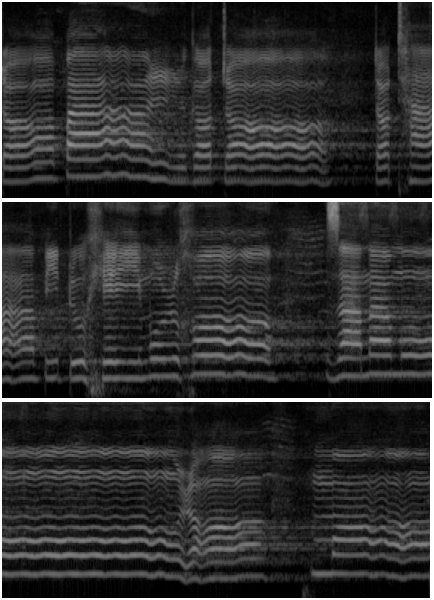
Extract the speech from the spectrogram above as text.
তপাৰ্গত তথাপিতো সেই মূৰ্খ জানা মোৰ মত।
